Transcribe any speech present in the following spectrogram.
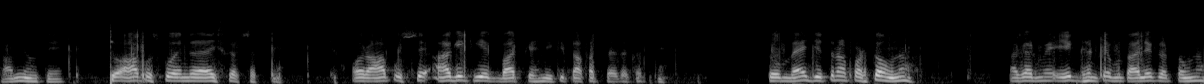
سامنے ہوتے ہیں، تو آپ اس کو انالائز کر سکتے ہیں اور آپ اس سے آگے کی ایک بات کہنے کی طاقت پیدا کرتے ہیں۔ تو میں جتنا پڑھتا ہوں نا، اگر میں ایک گھنٹے مطالعے کرتا ہوں نا،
